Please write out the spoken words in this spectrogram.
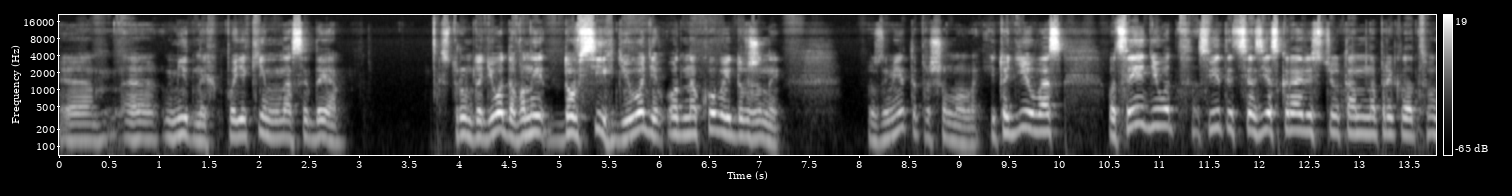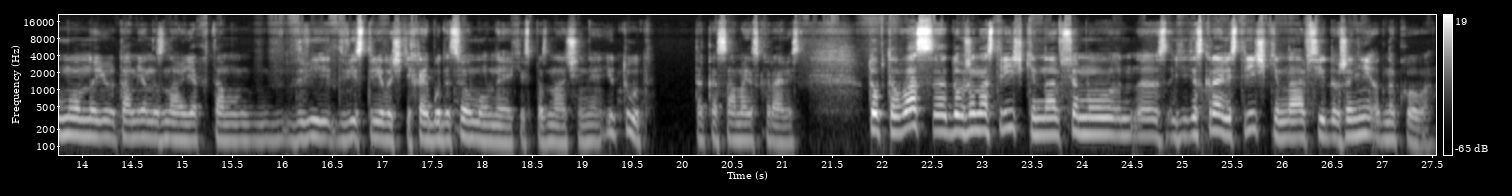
е, е, мідних, по яким у нас іде струм до діода, вони до всіх діодів однакової довжини. Розумієте, про що мова? І тоді у вас оцей діод світиться з яскравістю, там, наприклад, умовною, там, я не знаю, як там дві, дві стрілочки, хай буде це умовне якесь позначення. І тут така сама яскравість. Тобто у вас е, довжина стрічки на всьому е, яскравість стрічки на всій довжині однакова.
